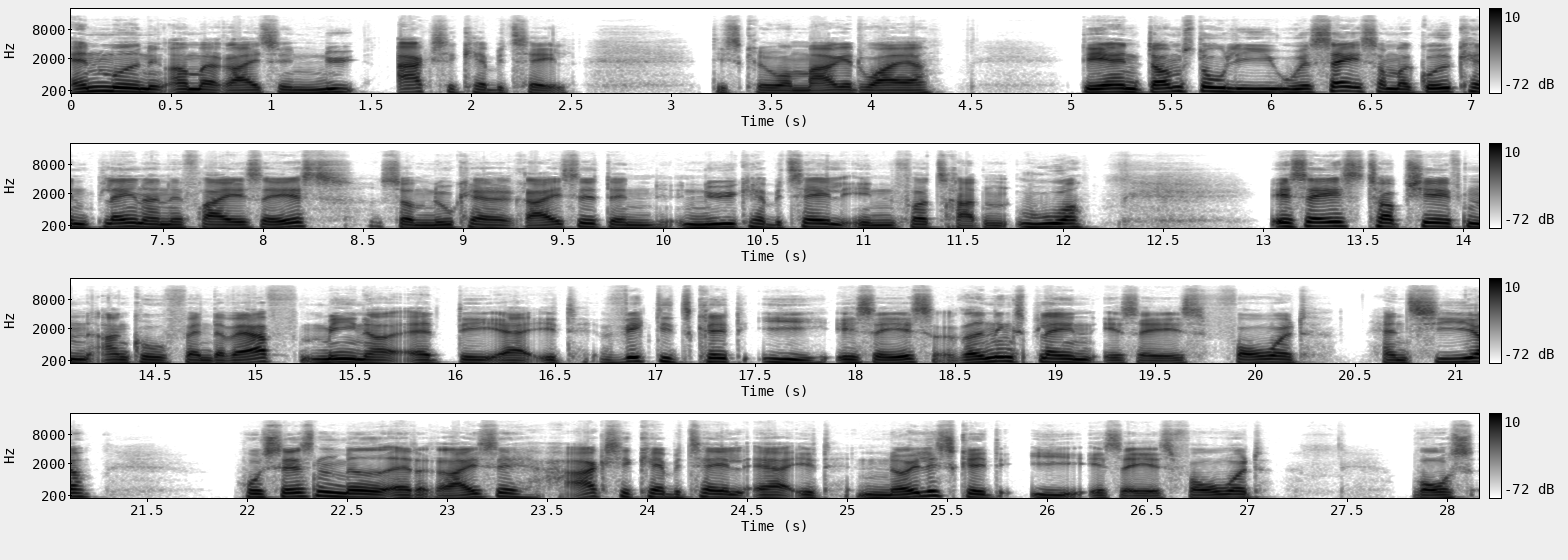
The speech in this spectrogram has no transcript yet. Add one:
anmodning om at rejse en ny aktiekapital. Det skriver MarketWire. Det er en domstol i USA, som har godkendt planerne fra SAS, som nu kan rejse den nye kapital inden for 13 uger. SAS topchefen Anko van der Werf mener, at det er et vigtigt skridt i SAS redningsplan SAS Forward. Han siger, processen med at rejse aktiekapital er et nøgleskridt i SAS Forward. Vores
